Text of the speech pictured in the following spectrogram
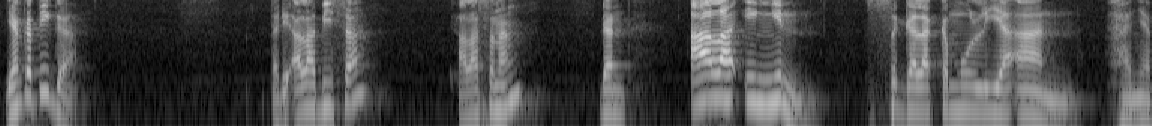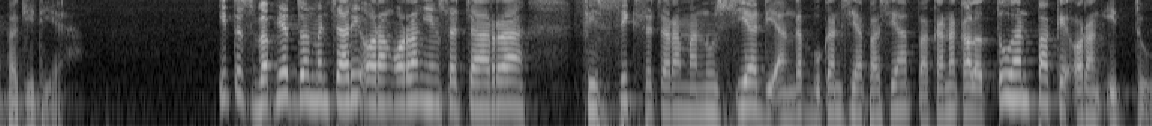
Yang ketiga, tadi Allah bisa, Allah senang, dan Allah ingin segala kemuliaan hanya bagi dia. Itu sebabnya Tuhan mencari orang-orang yang secara fisik, secara manusia dianggap bukan siapa-siapa. Karena kalau Tuhan pakai orang itu,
